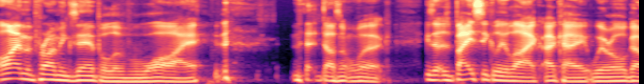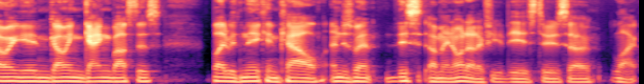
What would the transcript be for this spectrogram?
I'm a prime example of why that doesn't work. Because it was basically like, okay, we're all going in, going gangbusters. Played with Nick and Cal and just went, this I mean, I'd had a few beers too, so like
